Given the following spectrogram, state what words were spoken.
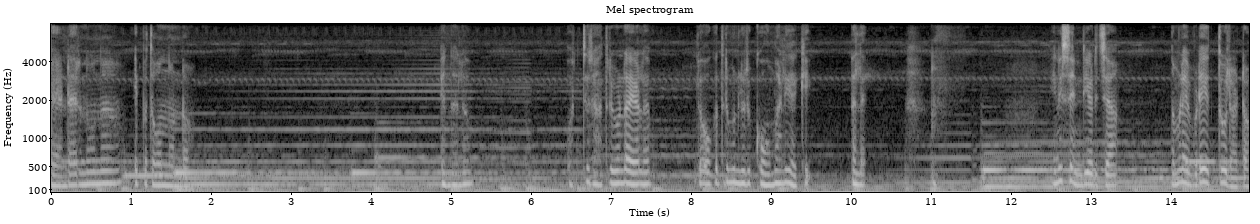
വേണ്ടായിരുന്നു എന്ന് ഇപ്പൊ തോന്നുന്നുണ്ടോ? എന്നാലും ഒറ്റ രാത്രി കൊണ്ട് അയാളെ ലോകത്തിന് മുന്നിൽ ഒരു കോമാളിയാക്കി അല്ലേ? ഇനി സെന്റി അടിച്ചാ നമ്മൾ എവിടെ എത്തൂല കേട്ടോ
